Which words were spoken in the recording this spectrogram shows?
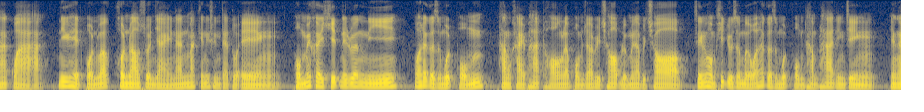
มากกว่า นี่คือเหตุผลว่าคนเราส่วนใหญ่นั้นมักจะนึกถึงแต่ตัวเอง ผมไม่เคยคิดในเรื่องนี้ ว่าถ้าเกิดสมมติผมทำใครพลาดท้องแล้วผมจะรับผิดชอบหรือไม่รับผิดชอบ สิ่งที่ผมคิดอยู่เสมอว่าถ้าเกิดสมมติผมทำพลาดจริง ๆ ยังไง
